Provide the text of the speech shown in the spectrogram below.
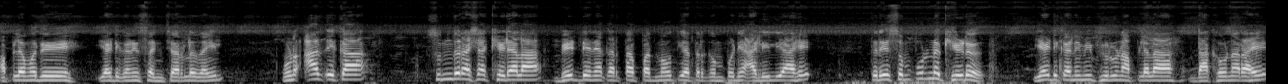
आपल्यामध्ये या ठिकाणी संचारलं जाईल. म्हणून आज एका सुंदर अशा खेड्याला भेट देण्याकरता पद्मावती यात्रा कंपनी आलेली आहे. तर हे संपूर्ण खेडं या ठिकाणी मी फिरून आपल्याला दाखवणार आहे.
